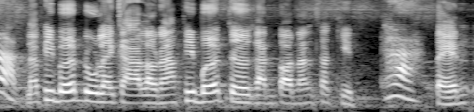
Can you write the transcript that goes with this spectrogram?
ากแล้วพี่เบิร์ดดูรายการเรานะ พี่เบิร์ดเจอกันตอนนั้นสะกิดๆค่ะ เต็นท์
